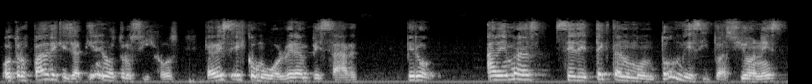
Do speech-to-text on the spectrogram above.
otros padres que ya tienen otros hijos, que a veces es como volver a empezar, pero además se detectan un montón de situaciones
